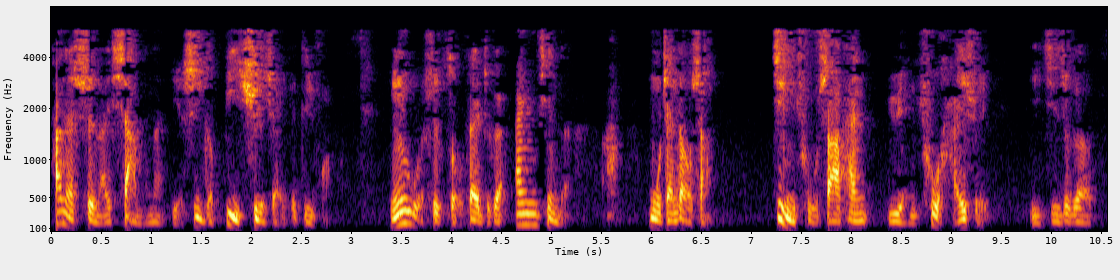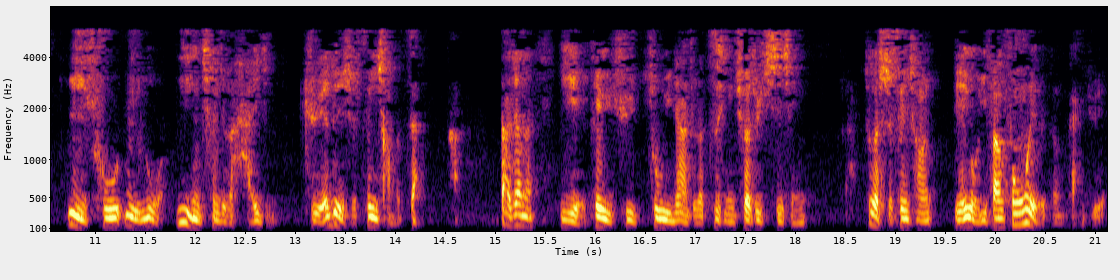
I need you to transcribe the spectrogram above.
它呢是来厦门呢也是一个必去的这样一个地方。您如果是走在这个安静的啊木栈道上，近处沙滩，远处海水，以及这个日出日落映衬这个海景，绝对是非常的赞啊！大家呢也可以去租一辆这个自行车去骑行，这个是非常别有一番风味的这种感觉。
